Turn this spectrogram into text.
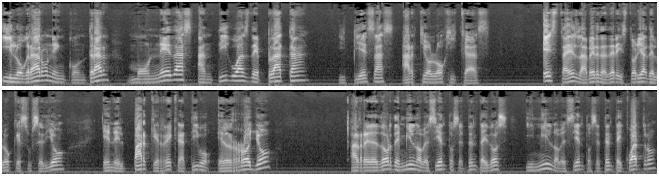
y lograron encontrar monedas antiguas de plata y piezas arqueológicas. Esta es la verdadera historia de lo que sucedió en el Parque Recreativo El Rollo alrededor de 1972 y 1974,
